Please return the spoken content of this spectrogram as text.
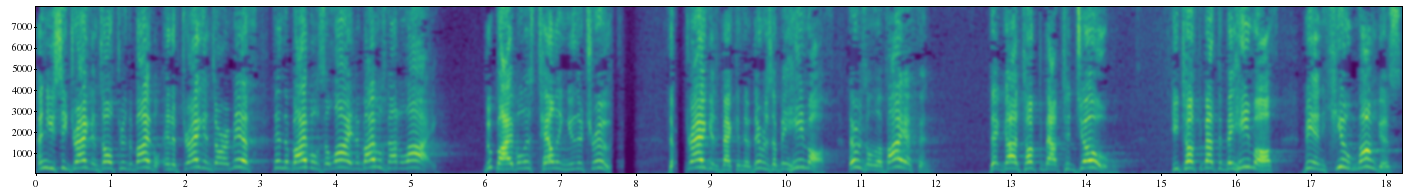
And you see dragons all through the Bible. And if dragons are a myth, then the Bible is a lie, and the Bible's not a lie. The Bible is telling you the truth. There were dragons back in there. There was a behemoth. There was a Leviathan that God talked about to Job. He talked about the behemoth being humongous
